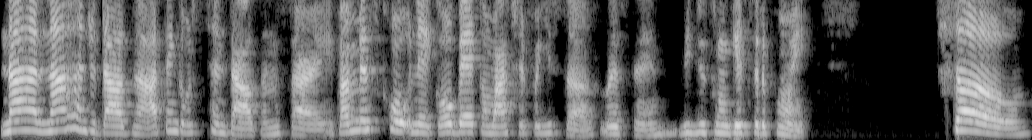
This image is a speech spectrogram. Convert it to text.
not not hundred thousand. I think it was ten thousand. I'm sorry if I'm misquoting it. Go back and watch it for yourself. Listen, we just gonna get to the point. So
